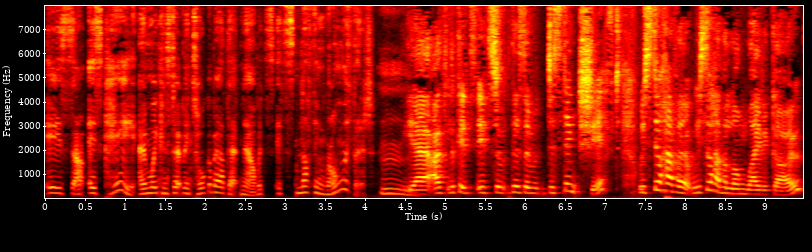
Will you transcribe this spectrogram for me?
is uh, is key, and we can certainly talk about that now. It's it's nothing wrong with it. Mm. Yeah, I, look, it's it's a, there's a distinct shift. We still have a we still have a long way to go.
